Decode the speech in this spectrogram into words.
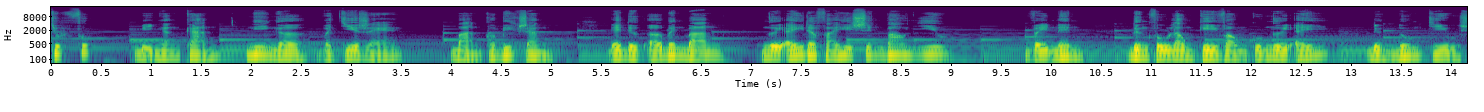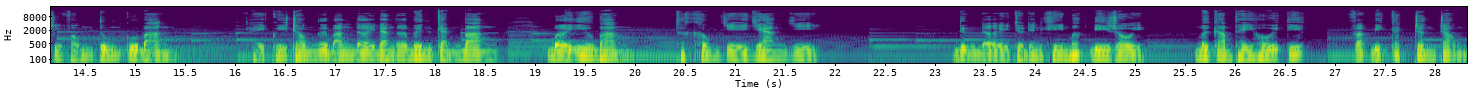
chúc phúc, bị ngăn cản, nghi ngờ và chia rẽ, bạn có biết rằng để được ở bên bạn, người ấy đã phải hy sinh bao nhiêu vậy nên, đừng phụ lòng kỳ vọng của người ấy, đừng nuông chiều sự phóng túng của bạn. Hãy quý trọng người bạn đời đang ở bên cạnh bạn, bởi yêu bạn thật không dễ dàng gì. Đừng đợi cho đến khi mất đi rồi mới cảm thấy hối tiếc và biết cách trân trọng,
